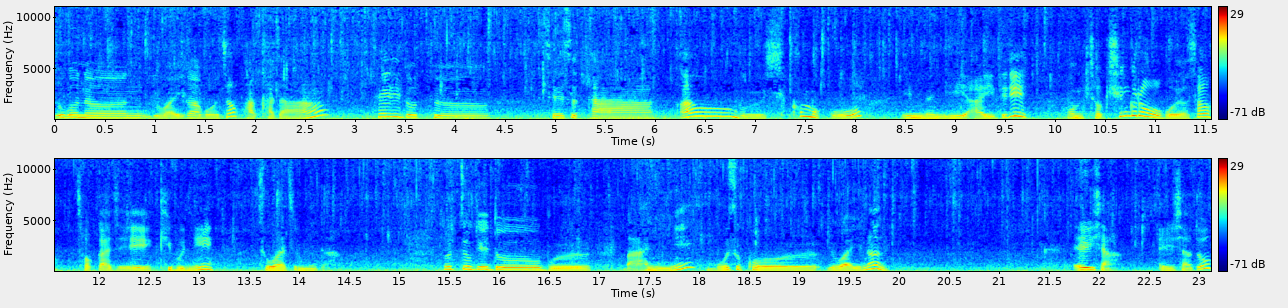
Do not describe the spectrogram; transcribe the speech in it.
요거는 요 아이가 뭐죠? 박하장 페리도트 제스타 아우 뭐 시컷 먹고 있는 이 아이들이 엄청 싱그러워 보여서 저까지 기분이 좋아집니다. 이쪽에도 물 많이 모스콜 요 아이는 엘샤 엘샤도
